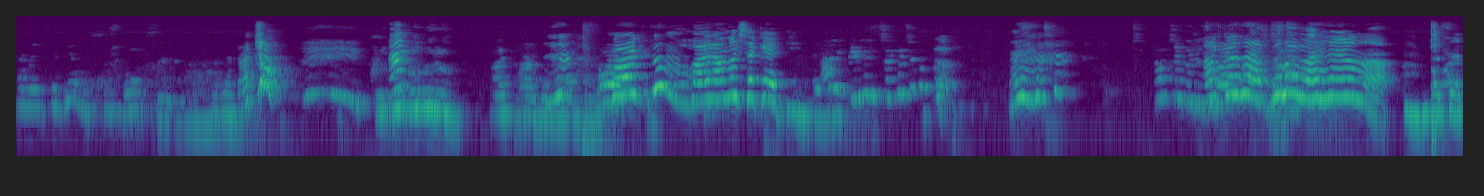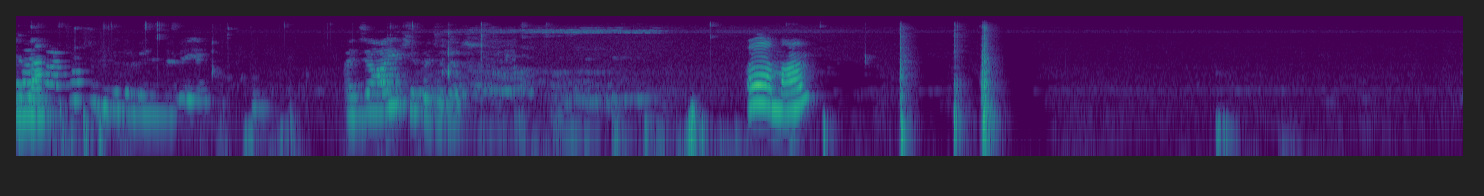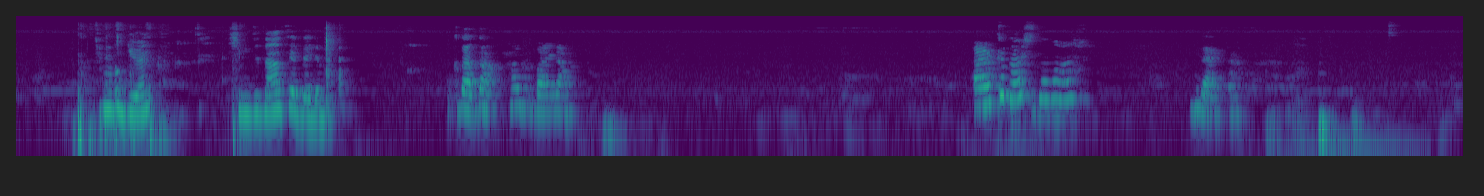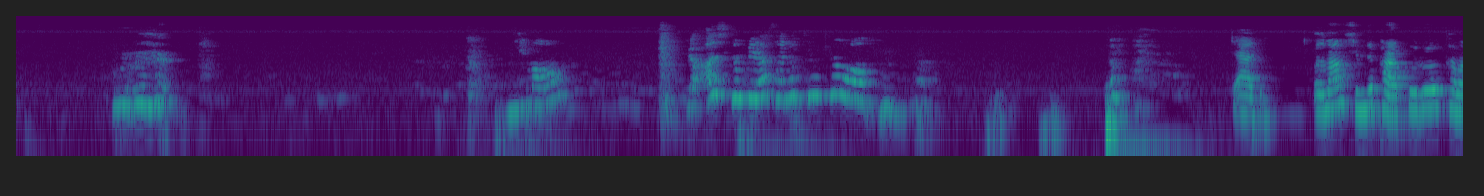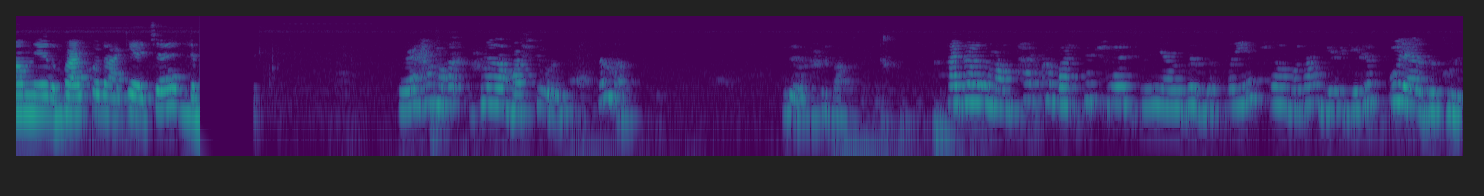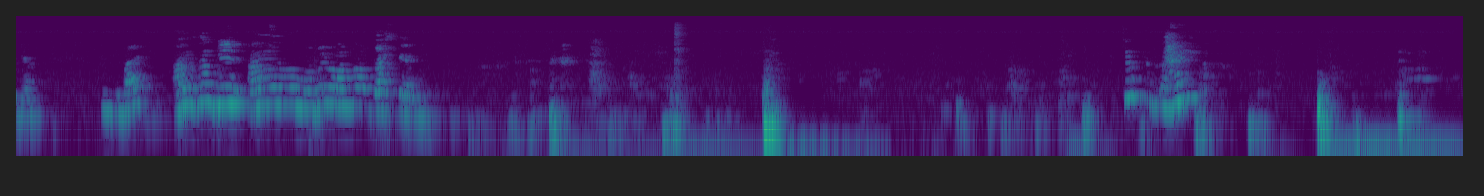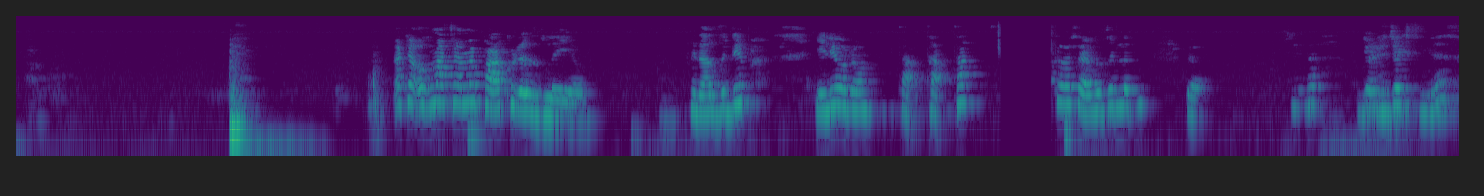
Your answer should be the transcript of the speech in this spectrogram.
Sen beni seviyor musun? Çok seviyorum. Ben daha çok Kurban olurum. Ay pardon. korktun mu? Bayramda şaka yapayım dedim. Ay deniz şakacı mısın? Arkadaşlar buna başlayalım. Başarılar. Arkadaşlar çok şakacıdır benim bebeğim. Acayip şakacıdır. O zaman bugün şimdi dans edelim. O kadar da hadi bayram. Arkadaşlar. Bir dakika. Limon. Ya aşkım biraz hareketli olsun. Geldim. O zaman şimdi parkuru tamamlayalım. Parkura geçelim. Ve hemen şuradan başlıyorum. Değil mi? Gidelim şuradan. Hadi o zaman parkur başlayıp şurasının yanında zıplayıp sonra buradan geri gelip buraya dokunacağım. Hadi baş. Anladın bir anladın mı? Bir ondan başlayalım. Çok güzel. Okey o zaman kendime parkur hazırlayayım. Hadi hazırlayıp geliyorum. Ta ta ta. Arkadaşlar hazırladım. Şimdi göreceksiniz.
